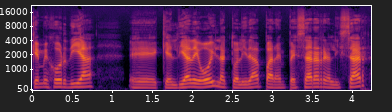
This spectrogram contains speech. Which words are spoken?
¿Qué mejor día eh, que el día de hoy, la actualidad, para empezar a realizar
